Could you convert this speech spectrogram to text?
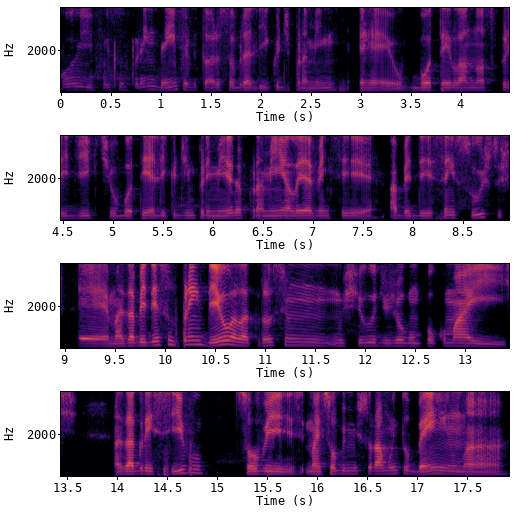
foi, foi surpreendente a vitória sobre a Liquid para mim. É, eu botei lá no nosso predict, eu botei a Liquid em primeira. Para mim, ela ia vencer a BD sem sustos. É, mas a BD surpreendeu, ela trouxe um, um, estilo de jogo um pouco mais, mais agressivo soube, mas soube misturar muito bem uma,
